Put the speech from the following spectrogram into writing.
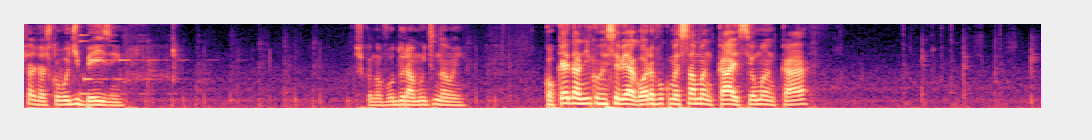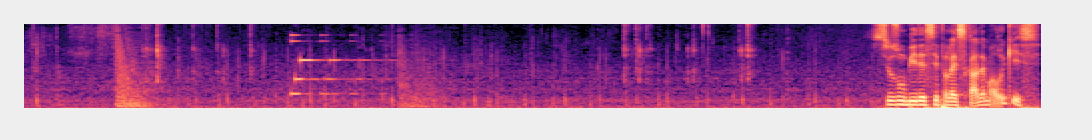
Já, acho que eu vou de base, hein. Acho que eu não vou durar muito não, hein. Qualquer daninho que eu receber agora, eu vou começar a mancar. E se eu mancar... Se o zumbi descer pela escada é maluquice.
